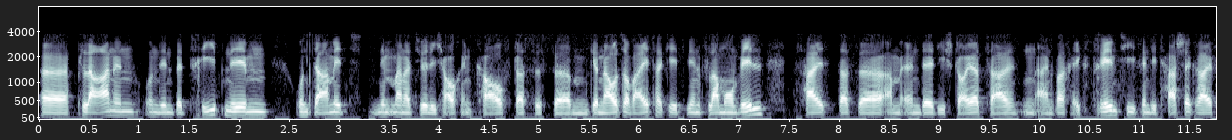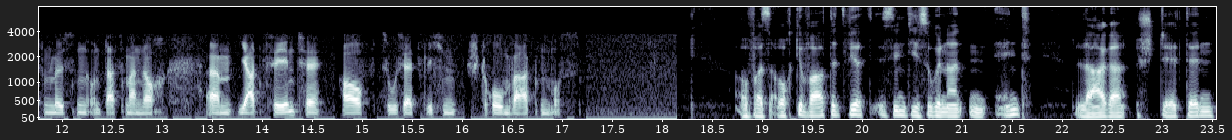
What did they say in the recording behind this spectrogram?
äh, planen und in Betrieb nehmen. Und damit nimmt man natürlich auch in Kauf, dass es ähm, genauso weitergeht wie in Flamanville. Das heißt, dass äh, am Ende die Steuerzahlenden einfach extrem tief in die Tasche greifen müssen und dass man noch ähm, Jahrzehnte auf zusätzlichen Strom warten muss. Auf was auch gewartet wird, sind die sogenannten Endlagerstätten.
